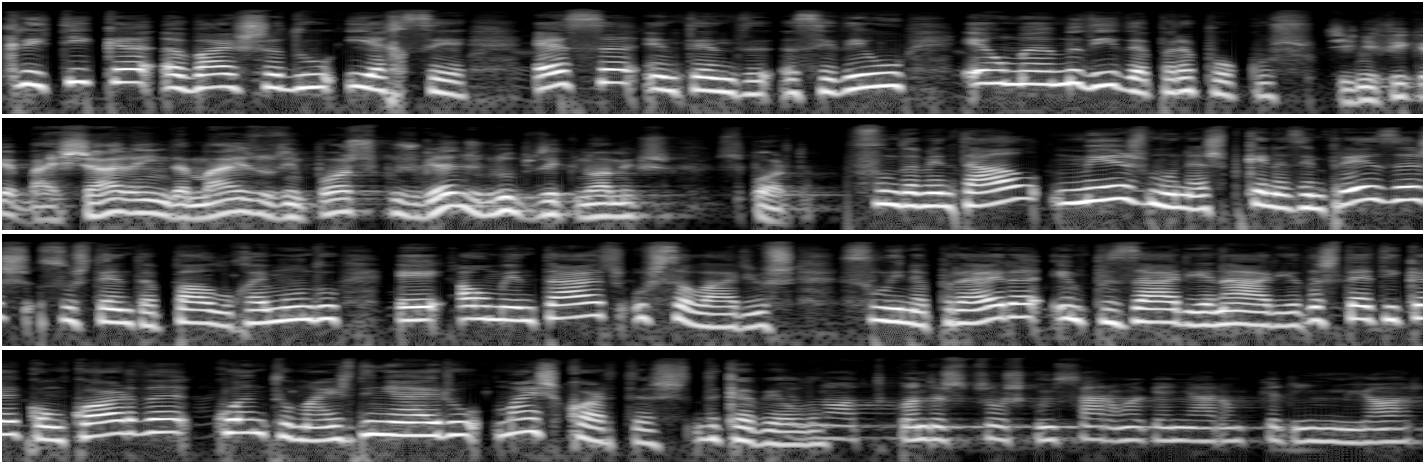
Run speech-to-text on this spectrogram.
critica a baixa do IRC. Essa, entende a CDU, é uma medida para poucos. Significa baixar ainda mais os impostos que os grandes grupos económicos suportam. Fundamental, mesmo nas pequenas empresas, sustenta Paulo Raimundo, é aumentar os salários. Celina Pereira, empresária na área da estética, concorda: quanto mais dinheiro, mais cortes de cabelo. Eu noto quando as pessoas começaram a ganhar um bocadinho melhor,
